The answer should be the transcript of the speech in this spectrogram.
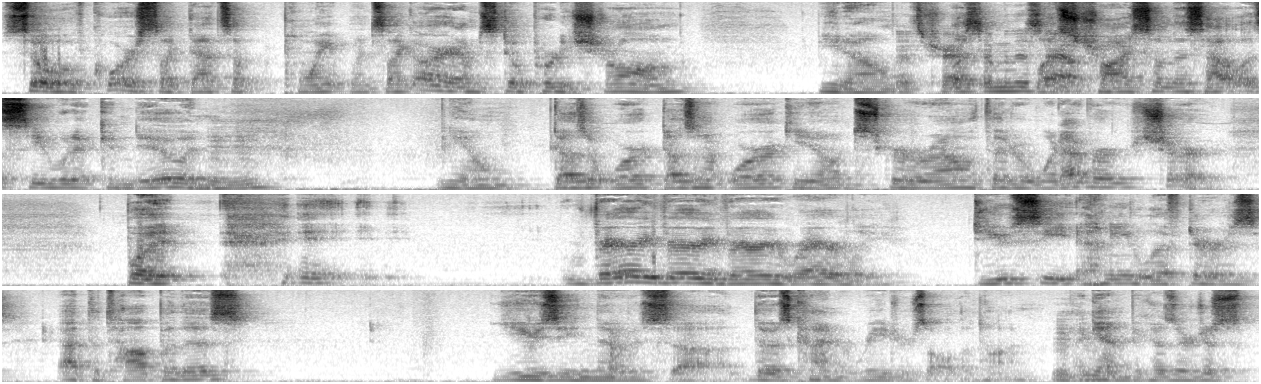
So of course, like that's a point when it's like, all right, I'm still pretty strong. You know, Let's try some of this Let's out. try some of this out. Let's see what it can do, and hmm you know, does it work? Doesn't it work? You know, screw around with it or whatever. Sure, but it, very, very, very rarely do you see any lifters at the top of this using those uh, those kind of readers all the time. Mhm. Again, because they're just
